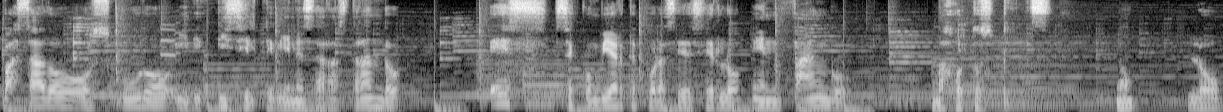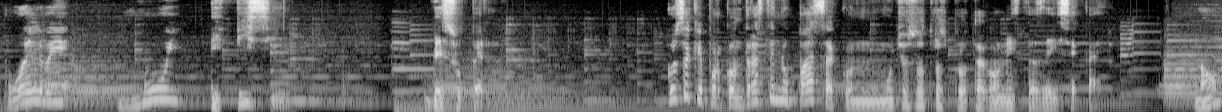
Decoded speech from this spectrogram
pasado oscuro y difícil que vienes arrastrando es, se convierte, por así decirlo, en fango bajo tus pies, ¿no? Lo vuelve muy difícil de superar. Cosa que por contraste no pasa con muchos otros protagonistas de Isekai, ¿no?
